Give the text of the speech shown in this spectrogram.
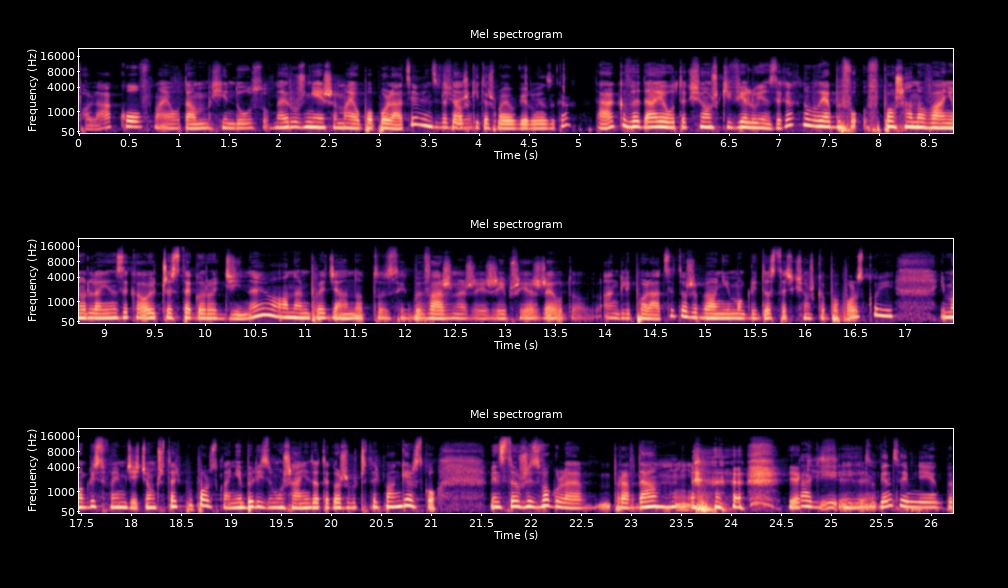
Polaków, mają tam Hindusów, najróżniejsze mają populacje, więc Książki wydają... też mają w wielu językach? Tak, wydają te książki w wielu językach, no bo jakby w, w, poszanowaniu dla języka ojczystego rodziny. Ona mi powiedziała, no to jest jakby ważne, że jeżeli przyjeżdżają do Anglii Polacy, to żeby oni mogli dostać książkę po polsku i, i mogli swoim dzieciom czytać po polsku, a nie byli zmuszani do tego, żeby czytać po angielsku. Więc to już jest w ogóle, prawda? tak, i, i co więcej, mnie jakby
